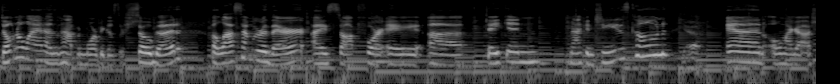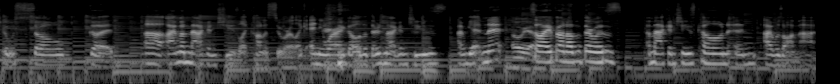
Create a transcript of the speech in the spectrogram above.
Don't know why it hasn't happened more because they're so good. But last time we were there, I stopped for a uh, bacon mac and cheese cone, Yeah. And oh my gosh, it was so good. Uh, I'm a mac and cheese like connoisseur. Like anywhere I go that there's mac and cheese, I'm getting it. Oh yeah. So I found out that there was a mac and cheese cone, and I was on that.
